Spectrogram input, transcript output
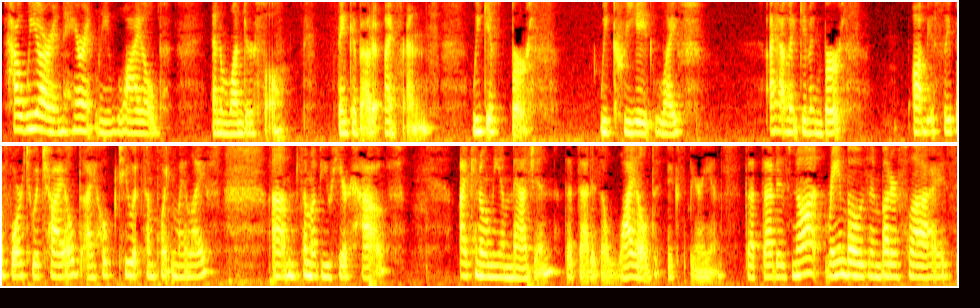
how we are inherently wild and wonderful. Think about it, my friends. We give birth, we create life. I haven't given birth, obviously, before to a child. I hope to at some point in my life. Um, some of you here have. I can only imagine that that is a wild experience, that that is not rainbows and butterflies.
